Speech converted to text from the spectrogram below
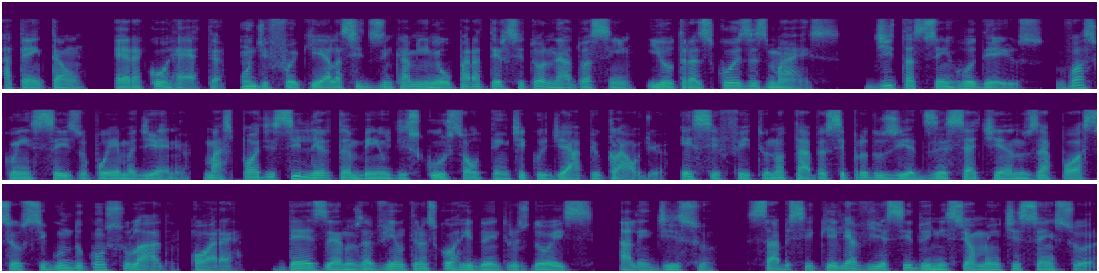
até então, era correta. Onde foi que ela se desencaminhou para ter se tornado assim? E outras coisas mais, ditas sem rodeios. Vós conheceis o poema de Enio, mas pode-se ler também o discurso autêntico de Apio Cláudio. Esse feito notável se produzia 17 anos após seu segundo consulado. Ora, dez anos haviam transcorrido entre os dois. Além disso, sabe-se que ele havia sido inicialmente censor,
